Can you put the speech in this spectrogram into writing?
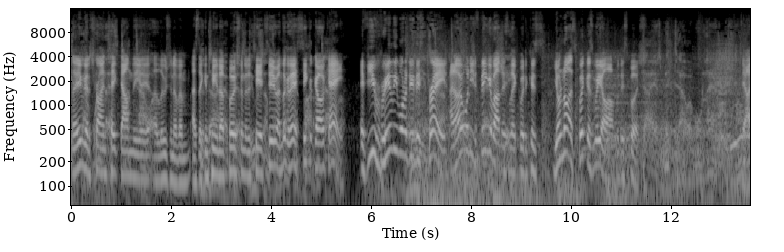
They're even going to try and take down the uh, illusion of him as they continue their push into the tier 2. And look at this, Secret go okay. If you really want to do this trade, and I don't want you to think about this, Liquid, because you're not as quick as we are with this push. Yeah, I,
